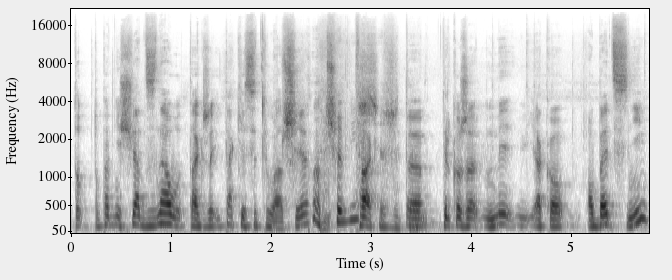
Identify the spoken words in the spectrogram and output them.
to, to pewnie świat znał także i takie sytuacje. Oczywiście, tak, że tak. e, Tylko, że my jako obecni,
